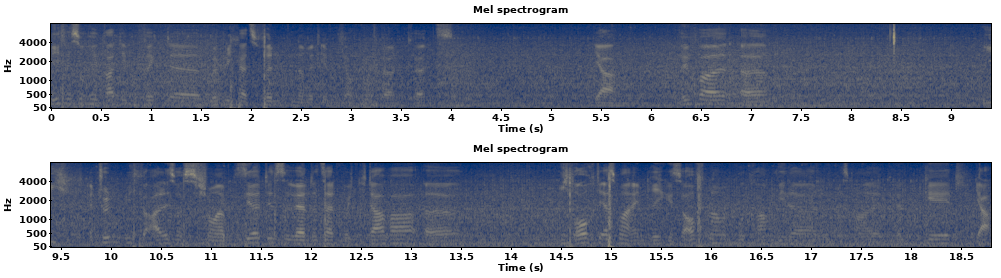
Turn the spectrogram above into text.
Ich versuche hier gerade die perfekte Möglichkeit zu finden, damit ihr mich auch gut hören könnt. Ja, auf jeden Fall, ähm, ich entschuldige mich für alles, was schon mal passiert ist während der Zeit, wo ich nicht da war. Äh, ich brauchte erstmal ein reges Aufnahmeprogramm wieder, damit das mal gut geht. Ja,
